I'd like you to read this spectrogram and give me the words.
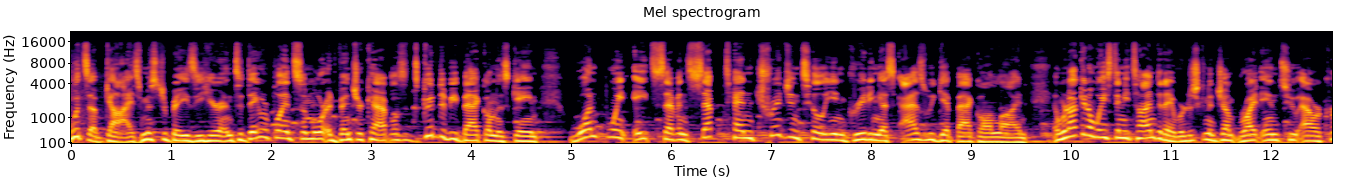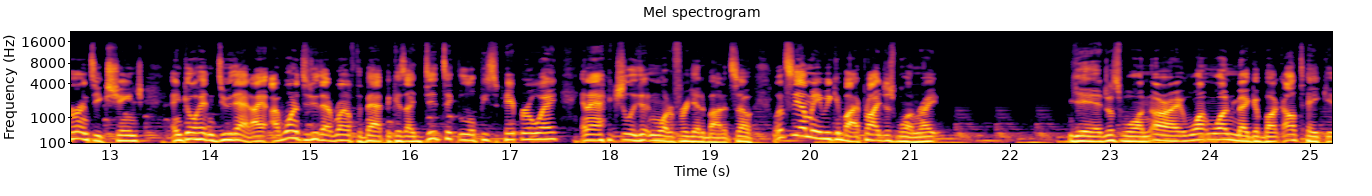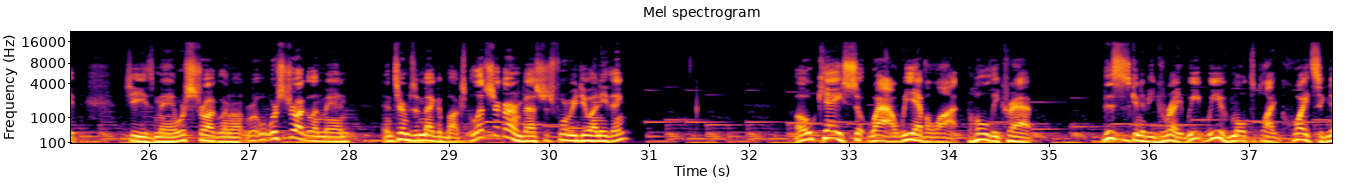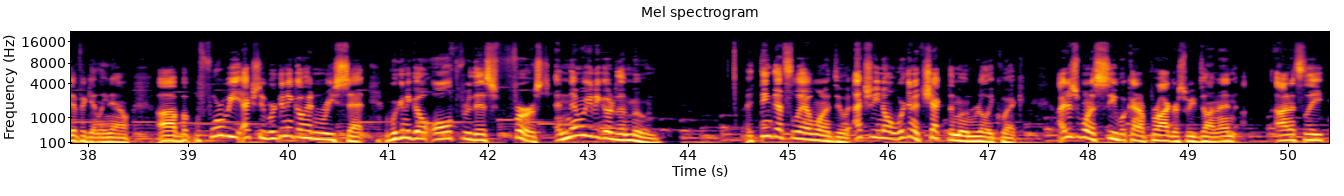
What's up guys, Mr. Bayeasy here, and today we're playing some more Adventure Capitalist. It's good to be back on this game. 1.87 Septentrigintillion greeting us as we get back online. And we're not going to waste any time today, we're just going to jump right into our currency exchange and go ahead and do that. I, I wanted to do that right off the bat because I did take the little piece of paper away, and I actually didn't want to forget about it. So let's see how many we can buy, probably just one, right? Yeah, just one. All right, one one megabuck. I'll take it. Jeez, man, we're struggling on. We're struggling, man in terms of megabucks. But let's check our investors before we do anything. Okay, so wow, we have a lot. Holy crap. This is going to be great. We, we have multiplied quite significantly now. Uh, but before we, actually, we're going to go ahead and reset. We're going to go all through this first, and then we're going to go to the moon. I think that's the way I want to do it. Actually, you know, what? we're going to check the moon really quick. I just want to see what kind of progress we've done. And honestly,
